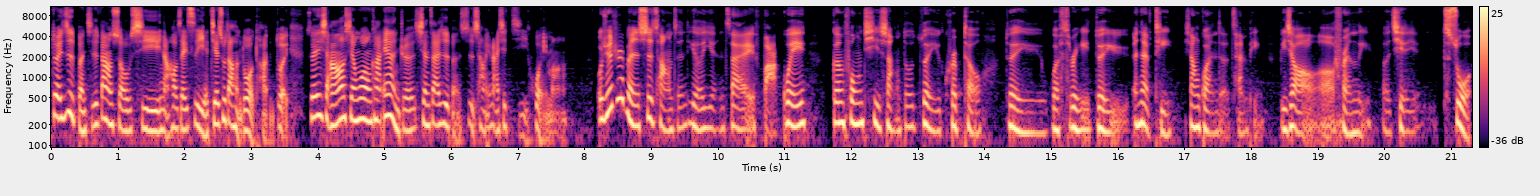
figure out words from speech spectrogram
对日本其实非常熟悉，然后这一次也接触到很多的团队，所以想要先问问看，哎，你觉得现在日本市场有哪些机会吗？我觉得日本市场整体而言，在法规跟风气上，都对于 crypto。对于 Web Three、对于 NFT 相关的产品比较呃 friendly，而且也所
